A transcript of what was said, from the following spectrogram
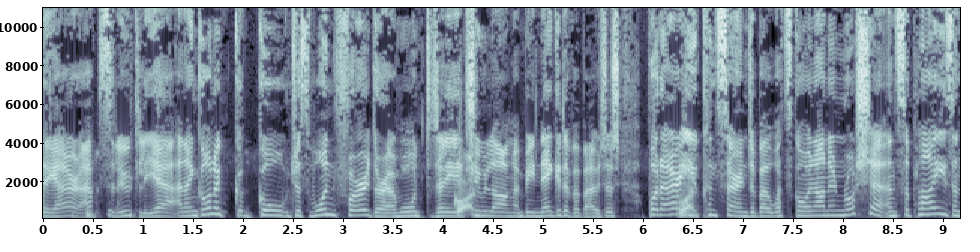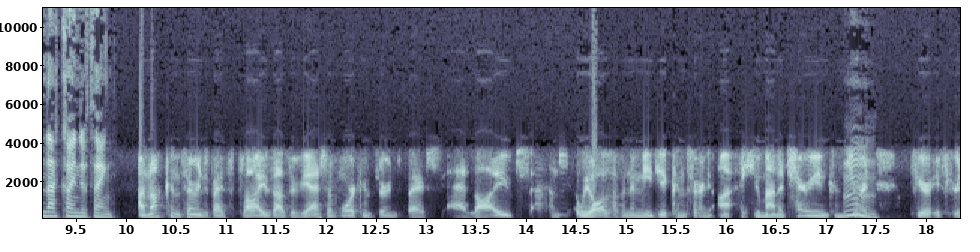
They are absolutely, yeah. And I'm going to go just one further. I won't delay it too long and be negative about it. But are you concerned about what's going on in Russia and supplies and that kind of thing? I'm not concerned about supplies as of yet. I'm more concerned about uh, lives, and we all have an immediate concern, a humanitarian concern. Mm you're if you're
